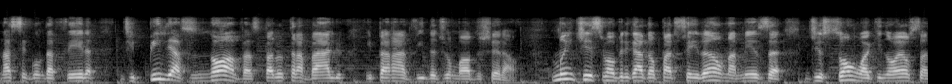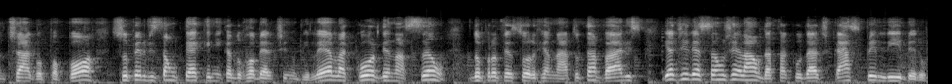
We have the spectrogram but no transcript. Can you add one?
na segunda-feira de pilhas novas para o trabalho e para a vida de um modo geral. Muitíssimo obrigado ao parceirão na mesa de som, Agnoel Santiago Popó, supervisão técnica do Robertinho Vilela, coordenação do professor Renato Tavares e a direção geral da Faculdade Casper Libero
